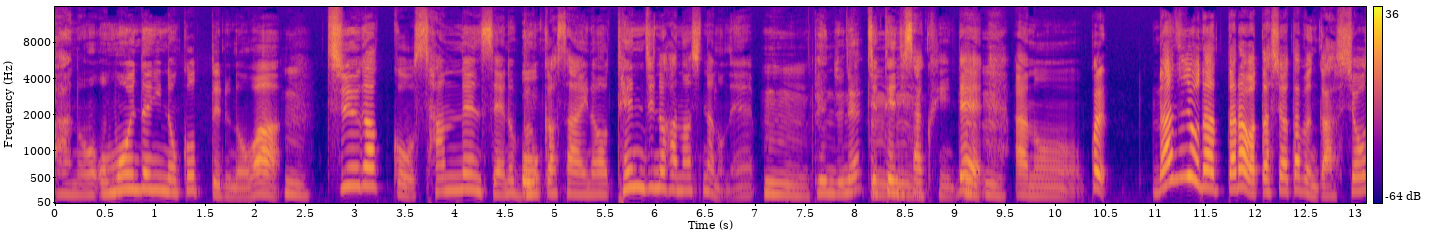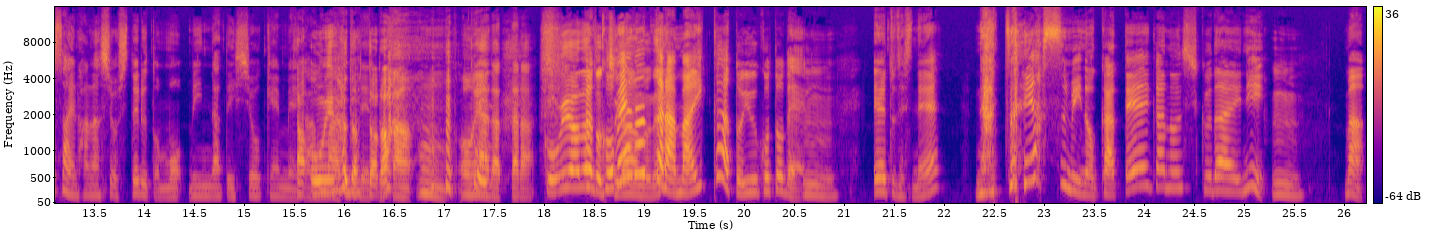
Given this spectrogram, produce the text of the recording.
あの思い出に残ってるのはうん、中学校3年生の文化祭の展示の話なのね。うん、展示ね。ち展示作品で、うんうん。あのこれラジオだったら私は多分合唱祭の話をしてると思う。みんなで一生懸命頑張ってアだったら。とか、うん、オンエアだったら。小部屋だと違うのね。小部屋だったらまあいいかということで、うん、えっ、とですね夏休みの家庭科の宿題にうん、まあ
